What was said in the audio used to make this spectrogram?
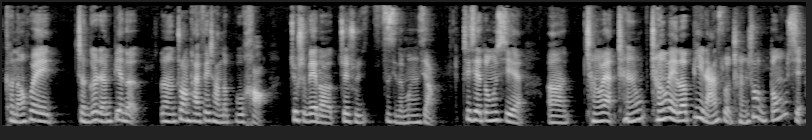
可能会整个人变得嗯状态非常的不好，就是为了追逐自己的梦想，这些东西嗯成为成成为了必然所承受的东西。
